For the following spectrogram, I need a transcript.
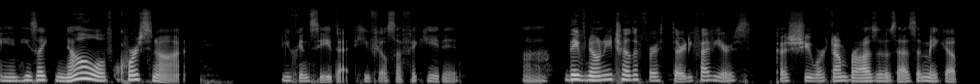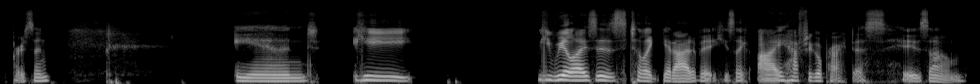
And he's like, No, of course not. You can see that he feels suffocated. Uh, they've known each other for 35 years because she worked on Brazzos as a makeup person. And he he realizes to like get out of it. He's like, I have to go practice his um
